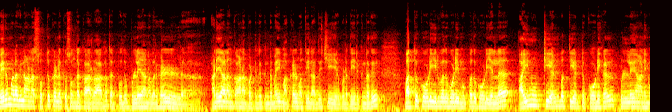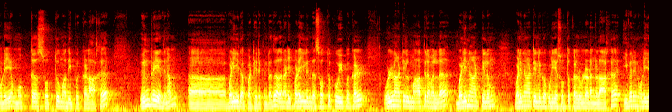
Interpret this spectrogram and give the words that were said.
பெருமளவிலான சொத்துக்களுக்கு சொந்தக்காரராக தற்போது பிள்ளையானவர்கள் அடையாளம் காணப்பட்டிருக்கின்றமை மக்கள் மத்தியில் அதிர்ச்சியை ஏற்படுத்தி இருக்கின்றது. பத்து கோடி இருபது கோடி முப்பது கோடி அல்ல ஐநூற்றி எண்பத்தி எட்டு கோடிகள் பிள்ளையானினுடைய மொத்த சொத்து மதிப்புகளாக இன்றைய தினம் வெளியிடப்பட்டிருக்கின்றது. அதன் அடிப்படையில் இந்த சொத்து குவிப்புகள் உள்நாட்டில் மாத்திரமல்ல வெளிநாட்டிலும் வெளிநாட்டில் இருக்கக்கூடிய சொத்துக்கள் உள்ளடங்களாக இவரினுடைய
